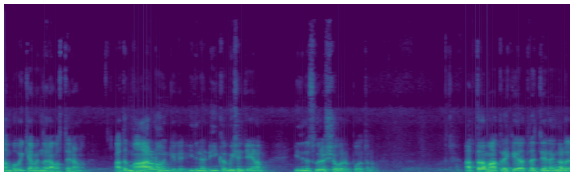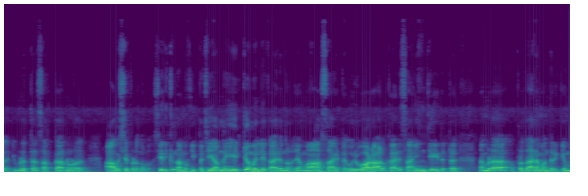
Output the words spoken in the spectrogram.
സംഭവിക്കാം എന്നൊരവസ്ഥയിലാണ്. അത് മാറണമെങ്കിൽ ഇതിനെ ഡീകമ്മീഷൻ ചെയ്യണം ഇതിന് സുരക്ഷ ഉറപ്പുവരുത്തണം. അത്ര മാത്രമേ കേരളത്തിലെ ജനങ്ങൾ ഇവിടുത്തെ സർക്കാരിനോട് ആവശ്യപ്പെടുന്നുള്ളൂ. ശരിക്കും നമുക്ക് ഇപ്പോൾ ചെയ്യാവുന്ന ഏറ്റവും വലിയ കാര്യം എന്ന് പറഞ്ഞാൽ മാസമായിട്ട് ഒരുപാട് ആൾക്കാർ സൈൻ ചെയ്തിട്ട് നമ്മുടെ പ്രധാനമന്ത്രിക്കും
